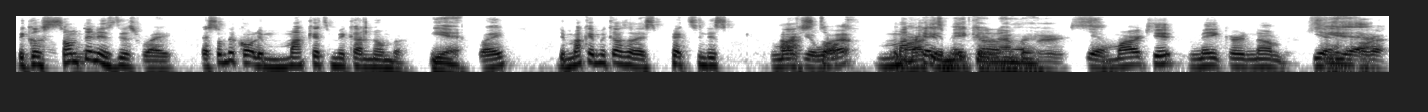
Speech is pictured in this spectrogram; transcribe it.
because something is this, right? There's something called a market maker number, Yeah. right? The market makers are expecting this Market stock- what? Market maker number. numbers. Yeah. Market maker numbers. Yeah. Yeah. Okay.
